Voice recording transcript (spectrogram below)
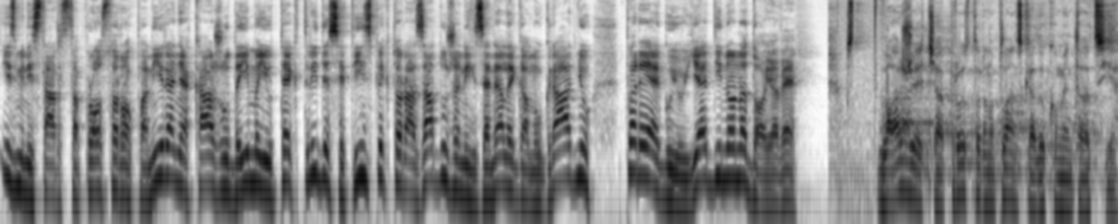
Iz Ministarstva prostornog planiranja kažu da imaju tek 30 inspektora zaduženih za nelegalnu gradnju, pa reaguju jedino na dojave. Važeća prostorno-planska dokumentacija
